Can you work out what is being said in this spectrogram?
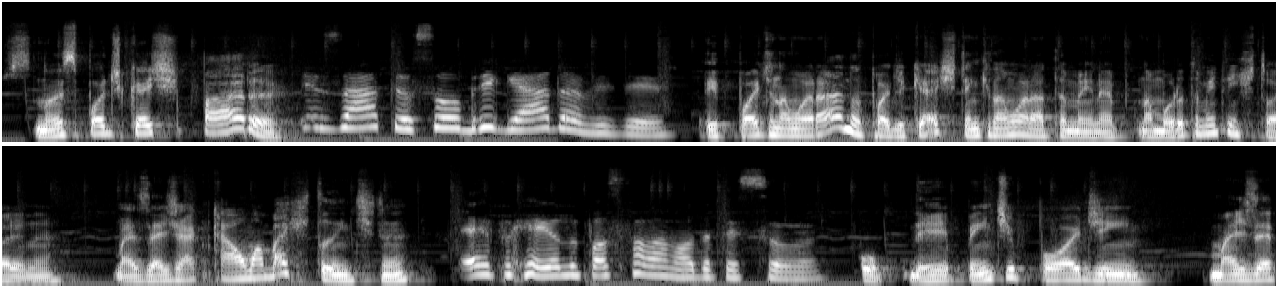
Senão esse podcast para. Exato, eu sou obrigada a viver. E pode namorar no podcast? Tem que namorar também, né? Namoro também tem história, né? Mas aí já calma bastante, né? É, porque aí eu não posso falar mal da pessoa. Pô, de repente pode, hein? Mas é,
